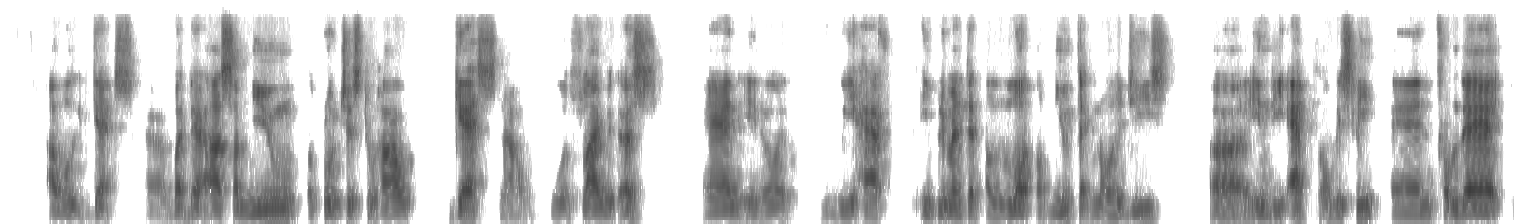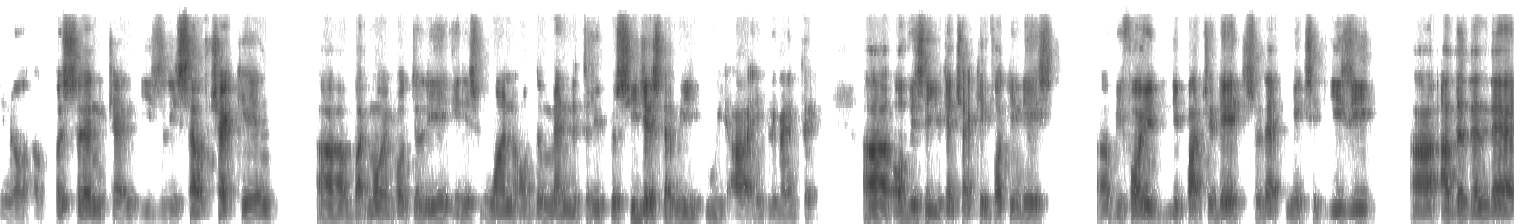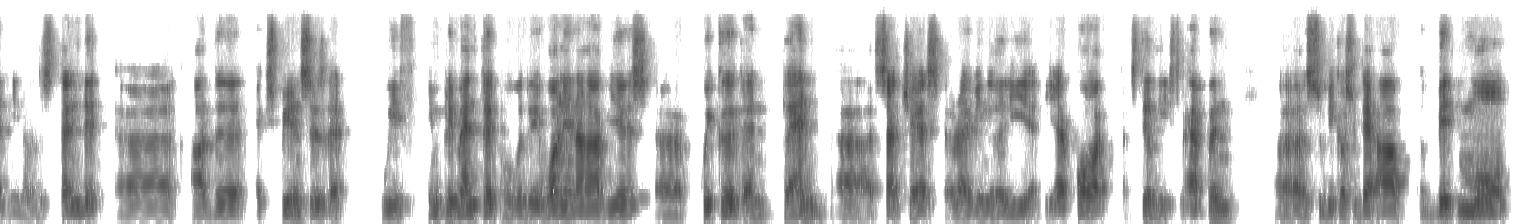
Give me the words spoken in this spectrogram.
our guests. Uh, but there are some new approaches to how guests now will fly with us. And, you know, we have implemented a lot of new technologies uh, in the app, obviously. And from there, you know, a person can easily self-check-in. Uh, but more importantly, it is one of the mandatory procedures that we, we are implementing. Uh, obviously, you can check in 14 days uh, before your departure date, so that makes it easy. Uh, other than that, you know, the standard uh, other experiences that we've implemented over the one and a half years uh, quicker than planned, uh, such as arriving early at the airport, still needs to happen. Uh, so because there are a bit more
